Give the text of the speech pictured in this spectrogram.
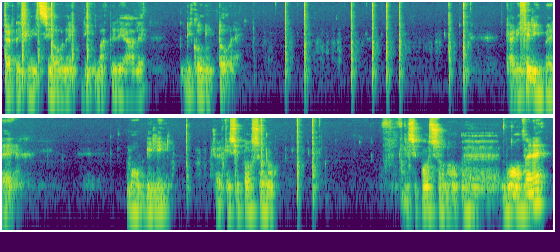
per definizione di materiale di conduttore. Cariche libere mobili, cioè che si possono, che si possono eh, muovere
